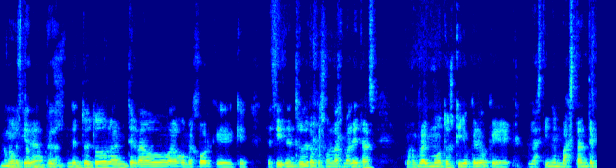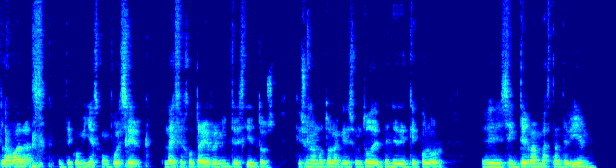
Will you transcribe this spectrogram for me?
No me ¿cómo le gusta queda? Pues quedan. dentro de todo lo han integrado algo mejor que, que- es decir, dentro de lo que son las maletas, por ejemplo, hay motos que yo creo que las tienen bastante clavadas, entre comillas, como puede ser la FJR 1300, que es una moto la que sobre todo depende de en qué color, eh, se integran bastante bien.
